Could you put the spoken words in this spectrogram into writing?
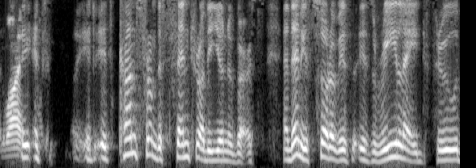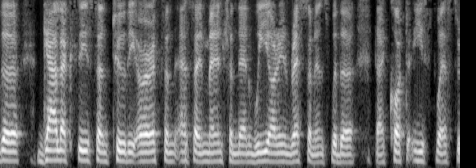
and why? It's it, it comes from the center of the universe and then it sort of is, is relayed through the galaxies and to the earth and as i mentioned then we are in resonance with the dichot- east-west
